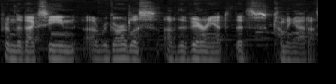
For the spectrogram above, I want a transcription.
from the vaccine, uh, regardless of the variant that's coming at us.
